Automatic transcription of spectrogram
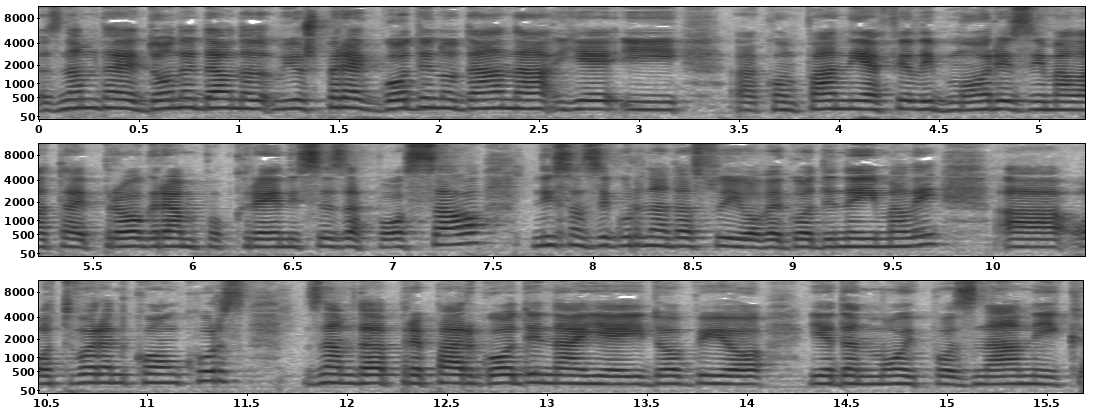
Znam da je donedavno, još pre godinu dana je i kompanija Philip Morris imala taj program Pokreni se za posao. Nisam sigurna da su i ove godine imali otvoren konkurs. Znam da pre par godina je i dobio jedan moj poznanik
